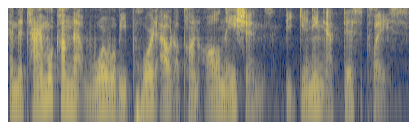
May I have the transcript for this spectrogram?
And the time will come that war will be poured out upon all nations, beginning at this place.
